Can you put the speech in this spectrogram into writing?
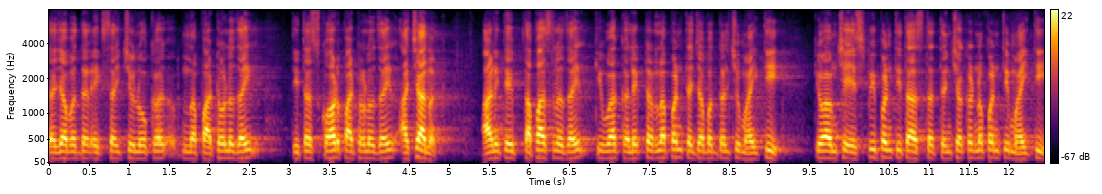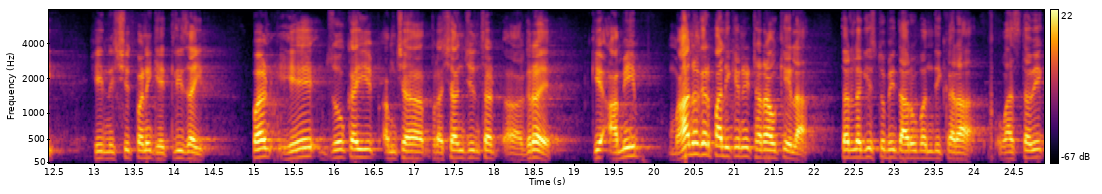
त्याच्याबद्दल एक्साईजचे लोकांना पाठवलं जाईल तिथं स्कॉड पाठवलं जाईल अचानक आणि ते तपासलं जाईल किंवा कलेक्टरला पण त्याच्याबद्दलची माहिती किंवा आमचे एस पी पण तिथं असतात त्यांच्याकडनं पण ती माहिती ही निश्चितपणे घेतली जाईल. पण हे जो काही आमच्या प्रशांतजींचा आग्रह आहे की आम्ही महानगरपालिकेने ठराव केला तर लगेच तुम्ही दारूबंदी करा. वास्तविक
